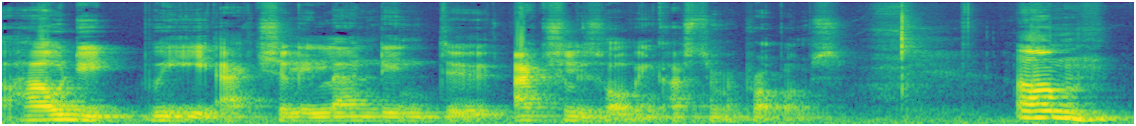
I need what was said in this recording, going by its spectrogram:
how did we actually land into actually solving customer problems? Um,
